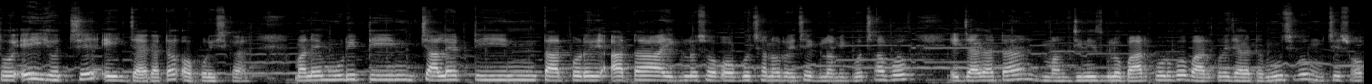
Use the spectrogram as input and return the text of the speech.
তো এই হচ্ছে এই জায়গাটা অপরিষ্কার। মানে মুড়ির টিন, চালের টিন, তারপরে আটা, এগুলো সব অগোছানো রয়েছে, এগুলো আমি গোছাবো। এই জায়গাটা জিনিসগুলো বার করব, বার করে জায়গাটা মুছবো, মুছে সব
